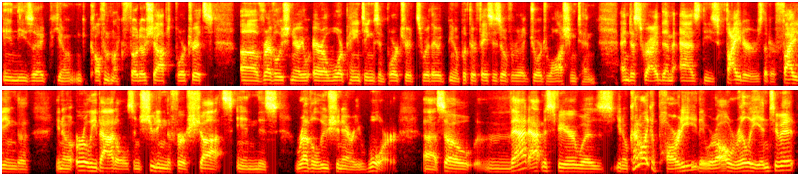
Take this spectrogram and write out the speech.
in these like you know call them like photoshopped portraits of revolutionary era war paintings and portraits where they would you know put their faces over like george washington and describe them as these fighters that are fighting the you know early battles and shooting the first shots in this revolutionary war. Uh, so that atmosphere was you know kind of like a party. They were all really into it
